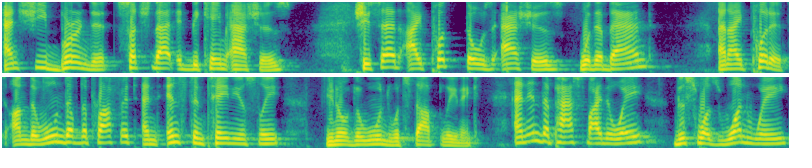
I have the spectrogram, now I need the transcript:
and she burned it such that it became ashes. She said, I put those ashes with a band and I put it on the wound of the Prophet, and instantaneously, you know, the wound would stop bleeding. And in the past, by the way, this was one way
